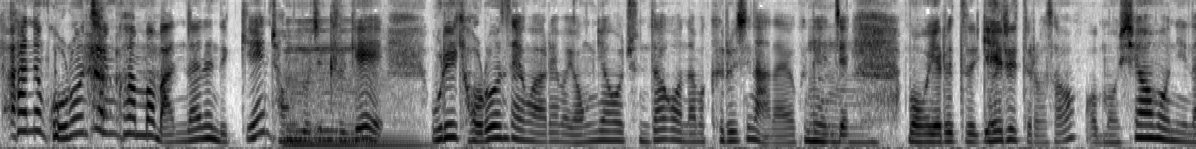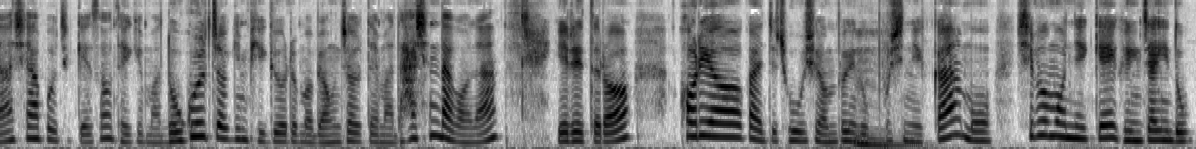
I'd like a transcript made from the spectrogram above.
하는 그런 친구 한번 만나는 느낌 정도지 음. 그게 우리 결혼 생활에 막 영향을 준다거나 막 그러진 않아요 근데 이제 음. 뭐 예를 들 예를 들어서 어머 시 어머니나 시아버지께서 되게 막 노골적인 비교를 뭐 명절 때마다 하신다거나 예를 들어 커리어가 이제 좋으시 연봉이 음. 높으시니까 뭐 시부모님께 굉장히 높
